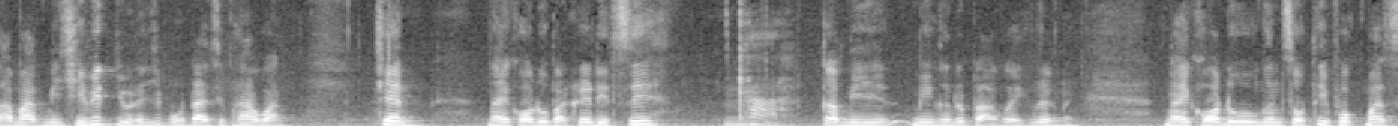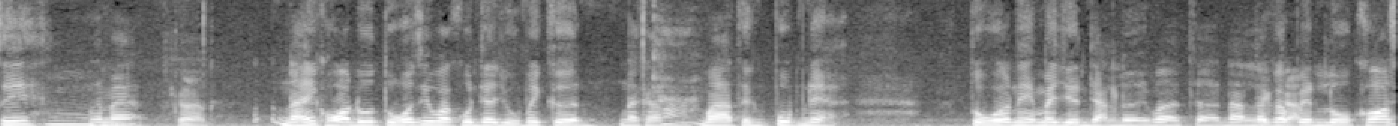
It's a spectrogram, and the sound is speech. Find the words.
สามารถมีชีวิตอยู่ในญี่ปุ่นได้ 15 วัน เช่นไหนขอดูบัตรเครดิตซิค่ะ ก็มีมีเงินหรือเปล่าก็อีกเรื่องหนึ่งไหนขอดูเงินสดที่พกมาซิใช่ไหม ครับ ไหนขอดูตั๋วซิว่าคุณจะอยู่ไม่เกินนะครับ ค่ะ มาถึงปุ๊บเนี่ย ตั๋วเนี่ยไม่ยืนยันเลยว่าจะนั่นแล้วก็ครับ เป็นโลคอส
